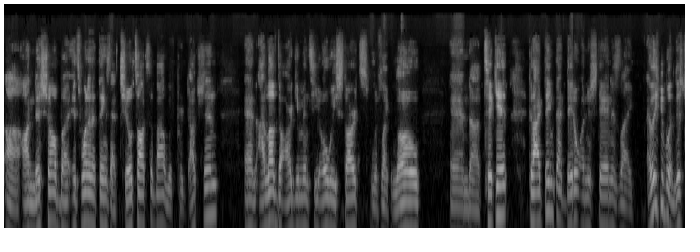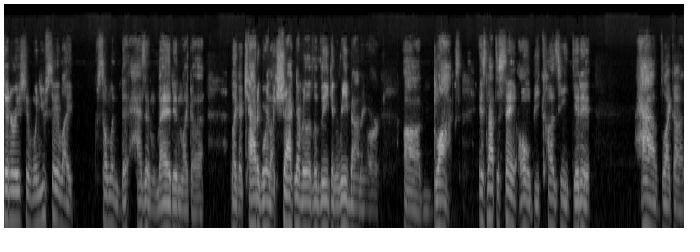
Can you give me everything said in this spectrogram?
uh, on this show, but it's one of the things that Chill talks about with production. And I love the arguments he always starts with like low and uh, ticket because I think that they don't understand is like at least people in this generation when you say like someone that hasn't led in like a like a category like Shaq never led the league in rebounding or uh, blocks. It's not to say oh because he didn't have like a,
